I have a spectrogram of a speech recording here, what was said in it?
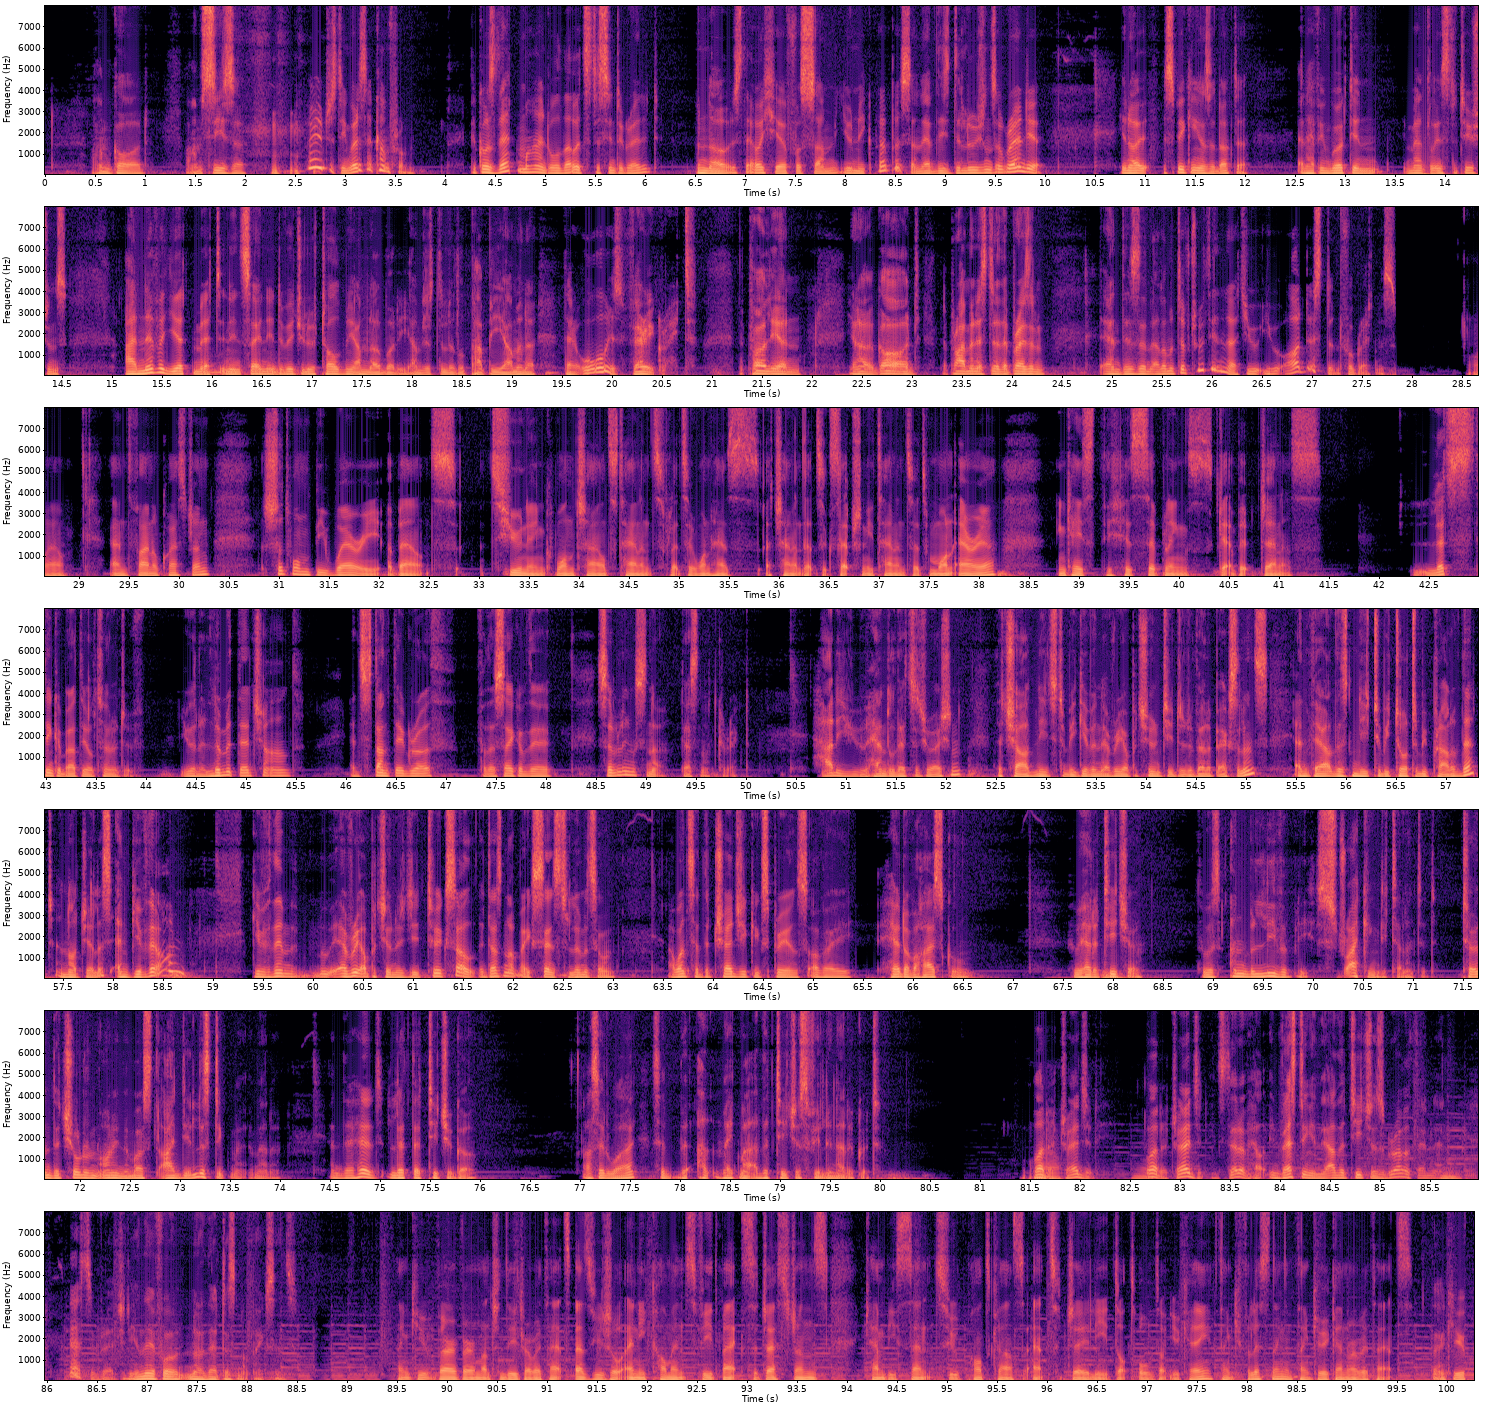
I'm God, I'm Caesar. very interesting. Where does that come from? Because that mind, although it's disintegrated, knows they are here for some unique purpose and they have these delusions of grandeur. You know, speaking as a doctor and having worked in mental institutions, I never yet met an insane individual who told me I'm nobody, I'm just a little puppy, I'm a. They're always very great. Napoleon, you know, God, the Prime Minister, the President. And there's an element of truth in that. You, you are destined for greatness. Wow. And final question Should one be wary about tuning one child's talents? If, let's say, one has a talent that's exceptionally talented in one area, in case the, his siblings get a bit jealous? Let's think about the alternative. You're going to limit that child and stunt their growth for the sake of their siblings? No, that's not correct. How do you handle that situation? The child needs to be given every opportunity to develop excellence, and the others need to be taught to be proud of that and not jealous, and give their own. Give them every opportunity to excel. It does not make sense to limit someone. I once had the tragic experience of a head of a high school who had a teacher who was unbelievably, strikingly talented, turned the children on in the most idealistic manner, and the head let that teacher go. I said, Why? He said, uh, Make my other teachers feel inadequate. What wow. a tragedy. Yeah. What a tragedy. Instead of help, investing in the other teacher's growth, and, and that's a tragedy. And therefore, no, that does not make sense. Thank you very, very much indeed, Robert. As usual, any comments, feedback, suggestions can be sent to podcast at jle.org.uk. Thank you for listening, and thank you again, Robert. Thank you.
